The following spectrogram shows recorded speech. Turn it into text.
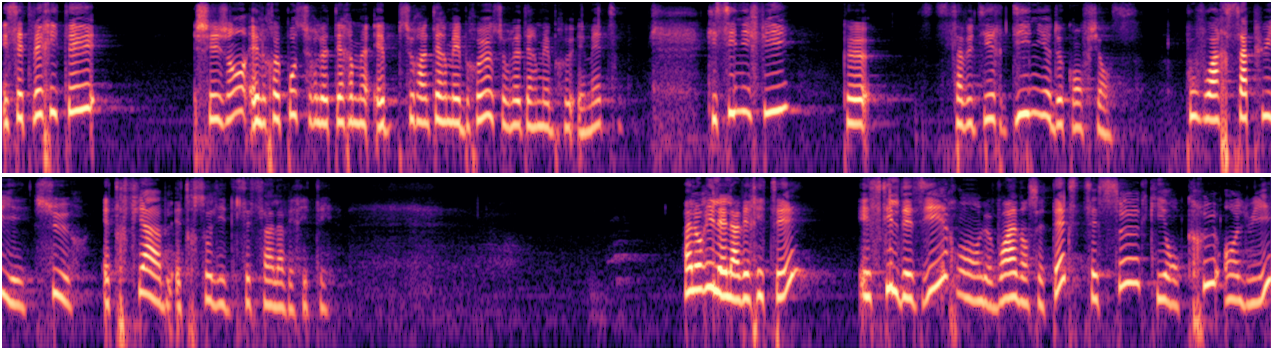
Et cette vérité, chez Jean, elle repose sur, le terme, sur un terme hébreu, sur le terme hébreu émet, qui signifie que ça veut dire digne de confiance, pouvoir s'appuyer sur, être fiable, être solide, c'est ça la vérité. Alors il est la vérité, et ce qu'il désire, on le voit dans ce texte, c'est ceux qui ont cru en lui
